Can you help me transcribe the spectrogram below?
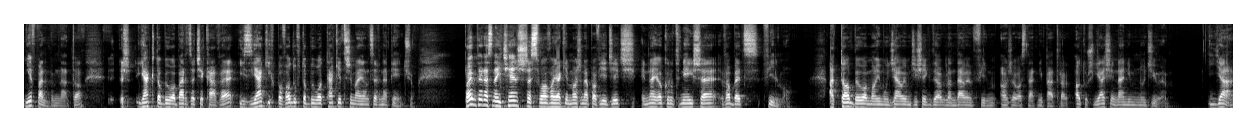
nie wpadłbym na to, jak to było bardzo ciekawe i z jakich powodów to było takie trzymające w napięciu. Powiem teraz najcięższe słowo, jakie można powiedzieć, najokrutniejsze wobec filmu. A to było moim udziałem dzisiaj, gdy oglądałem film Orzeł Ostatni Patrol. Otóż ja się na nim nudziłem. Ja,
